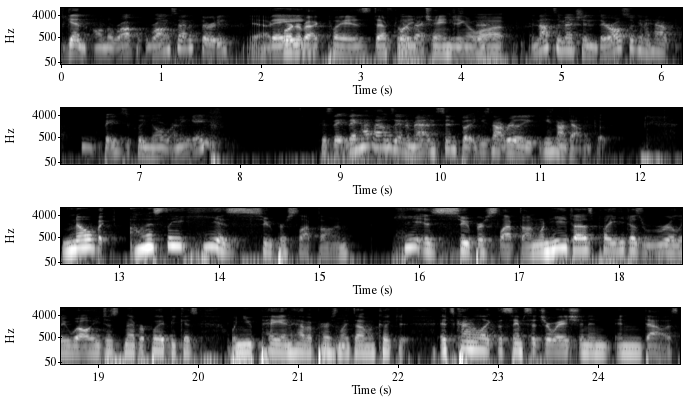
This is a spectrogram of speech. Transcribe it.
again on the wrong, wrong side of thirty. Yeah, They- quarterback play is definitely changing is a lot. and not to mention they're also going to have basically no running game because they, they have Alexander Mattison, but he's not really he's not Dalvin Cook. No, but honestly, he is super slept on. He is super slept on. When he does play, he does really well. He just never played because when you pay and have a person like Dalvin Cook, it's kind of like the same situation in, in Dallas.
